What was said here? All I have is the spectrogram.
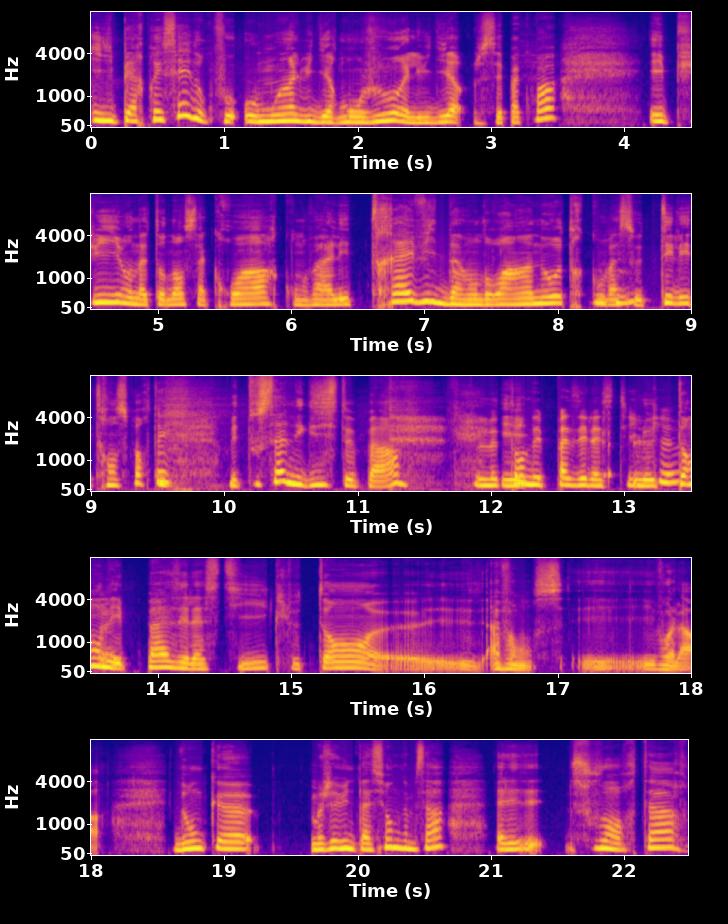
hyper pressé, donc faut au moins lui dire bonjour et lui dire je sais pas quoi. Et puis, on a tendance à croire qu'on va aller très vite d'un endroit à un autre, qu'on va mhm. se télétransporter. Mais tout ça n'existe pas. Le temps n'est pas élastique. Le temps n'est pas élastique, le temps euh, avance. Et, voilà. Donc, euh, moi, j'avais une patiente comme ça, elle est souvent en retard,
